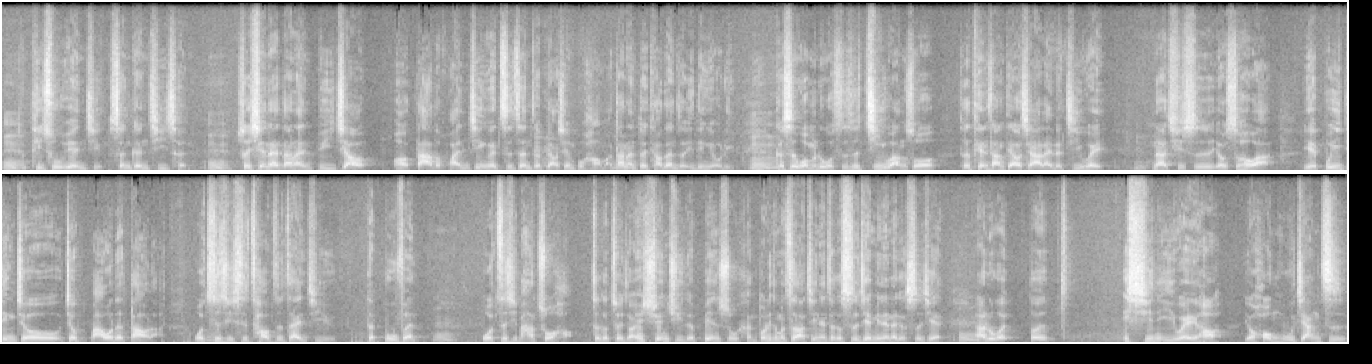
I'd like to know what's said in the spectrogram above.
嗯，提出愿景，深耕基层，嗯，所以现在当然比较哦大的环境，因为执政者表现不好嘛，当然对挑战者一定有利，嗯，可是我们如果只是寄望说这个天上掉下来的机会，那其实有时候啊也不一定就就把握得到了。我自己是操之在己的部分，嗯，我自己把它做好，这个最重要，因为选举的变数很多，你怎么知道今天这个事件，明天那个事件？嗯，那如果都一心以为哈。有鸿鹄将至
